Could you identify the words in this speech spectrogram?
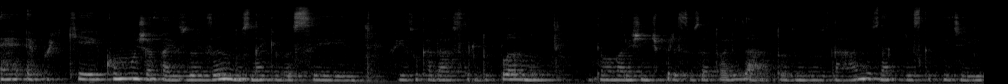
É, é porque, como já faz dois anos, né, que você fez o cadastro do plano, então agora a gente precisa atualizar todos os dados, né? Por isso que eu pedi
